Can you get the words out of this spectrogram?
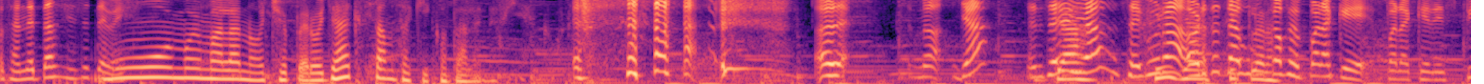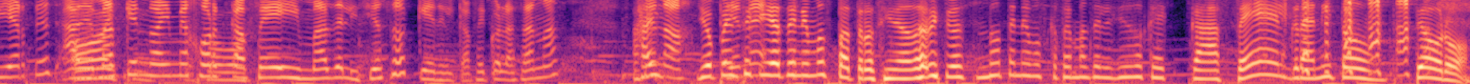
O sea, neta, sí se te ve. Muy, muy mala noche, pero ya que estamos aquí con toda la energía. Ver, No, ¿ya? ¿En serio Ya. ya? ¿Segura? Sí, ya, Ahorita sí, te hago claro. un café para que, para que despiertes. Además Ay, que no hay mejor café y más delicioso que en el café con las anas. ¿Sí o Ay, no? yo pensé Tiene- que ya teníamos patrocinador y tú dices, no tenemos café más delicioso que café, el granito de oro.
